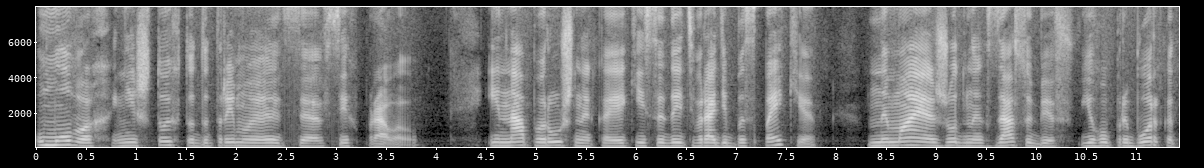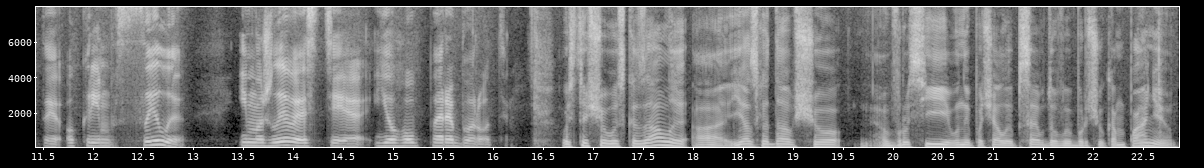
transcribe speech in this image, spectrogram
умовах, ніж той, хто дотримується всіх правил. І на порушника, який сидить в Раді безпеки, немає жодних засобів його приборкати, окрім сили і можливості його перебороти. Ось те, що ви сказали, я згадав, що в Росії вони почали псевдовиборчу кампанію.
